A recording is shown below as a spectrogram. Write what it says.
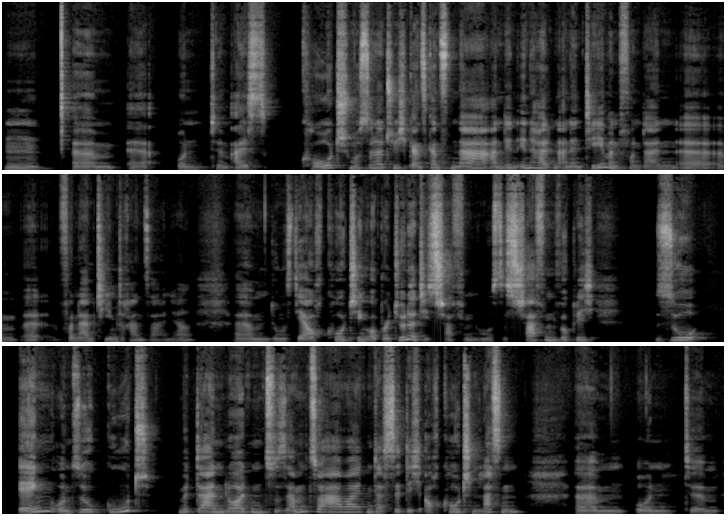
Mm, ähm, äh, und ähm, als Coach musst du natürlich ganz, ganz nah an den Inhalten, an den Themen von, dein, äh, ähm, äh, von deinem Team dran sein. Ja? Ähm, du musst ja auch Coaching-Opportunities schaffen. Du musst es schaffen, wirklich so eng und so gut mit deinen Leuten zusammenzuarbeiten, dass sie dich auch coachen lassen. Ähm, und ähm,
